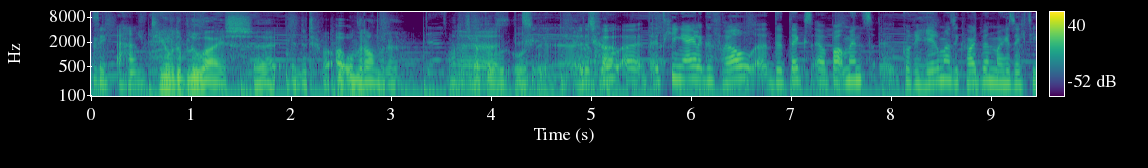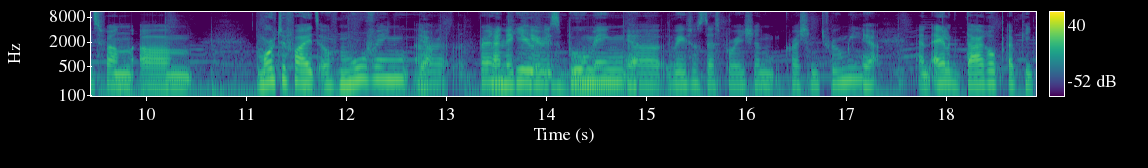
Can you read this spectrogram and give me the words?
zeer aan. Het ging over de Blue Eyes eh, in dit geval, eh, onder andere. Want het gaat over... over- ja. Het, blue- het ging eigenlijk vooral de tekst. Op een bepaald moment, corrigeer me als ik fout ben, maar je zegt iets van. ehm, Mortified of moving, eh, Ja. panic, Panic here, here is is booming, booming, ja. eh, waves of desperation crashing through me. Ja. En eigenlijk daarop heb ik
